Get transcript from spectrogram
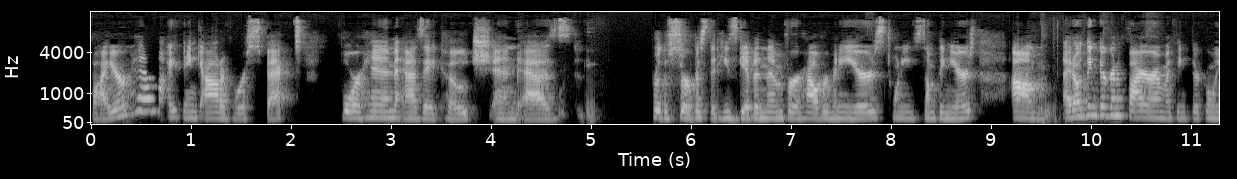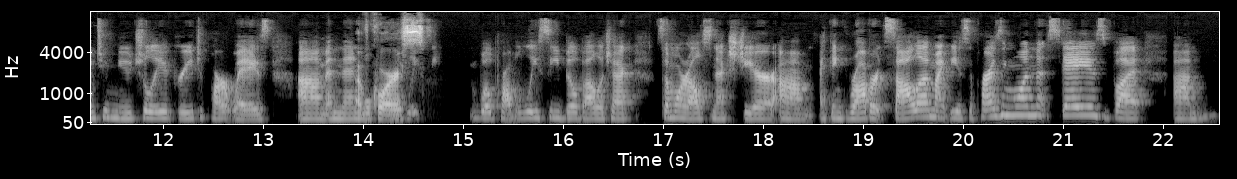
fire him. I think out of respect for him as a coach and as for the service that he's given them for however many years 20 something years. Um, i don't think they're going to fire him. I think they're going to mutually agree to part ways. Um, and then of we'll course. probably see, we'll probably see bill belichick somewhere else next year. Um, i think robert saleh might be a surprising one that stays but um,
